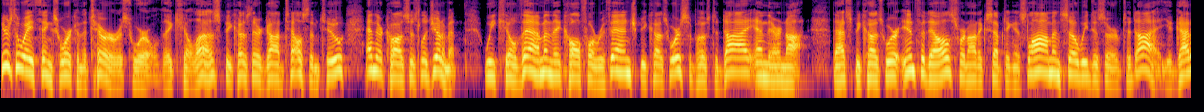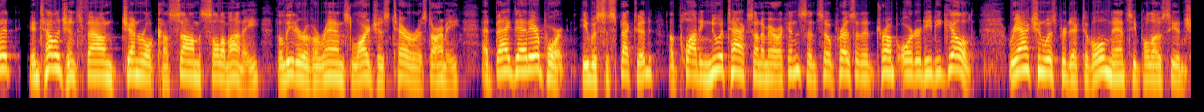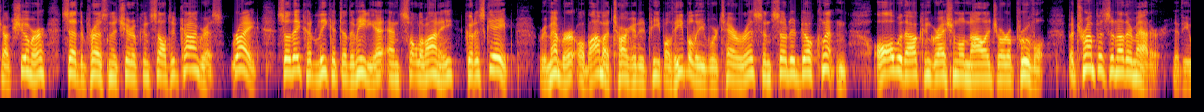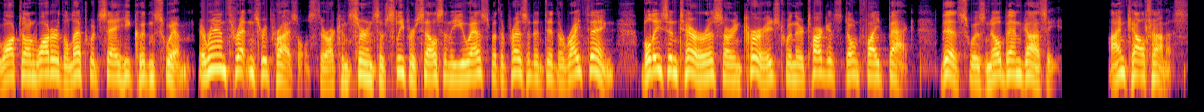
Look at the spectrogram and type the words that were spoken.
Here's the way things work in the terrorist world. They kill us because their God tells them to, and their cause is legitimate. We kill them, and they call for revenge because we're supposed to die, and they're not. That's because we're infidels for not accepting Islam, and so we deserve to die. You got it? Intelligence found General Qasem Soleimani, the leader of Iran's largest terrorist army, at Baghdad airport. He was suspected of plotting new attacks on Americans, and so President Trump ordered he be killed. Reaction was predictable. Nancy Pelosi and Chuck Schumer said the president should have consulted Congress. Right, so they could leak it to the media and Soleimani could escape. Remember, Obama targeted people he believed were terrorists, and so did Bill Clinton, all without congressional knowledge or approval. But Trump is another matter. If he walked on water, the left would say he couldn't swim. Iran threatens reprisals. There are concerns of sleeper cells in the U.S., but the president did the right thing. Bullies and terrorists are encouraged when their targets don't fight back. This was no Benghazi. I'm Cal Thomas.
